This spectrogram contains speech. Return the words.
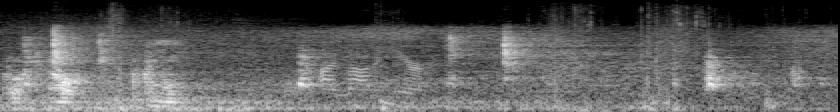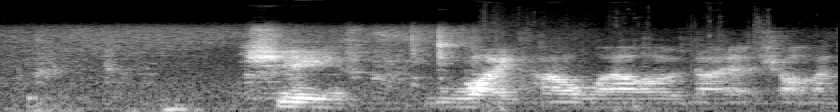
Go, no, come on. I'm out of here. Jeez, white, how well did I hit shot man?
